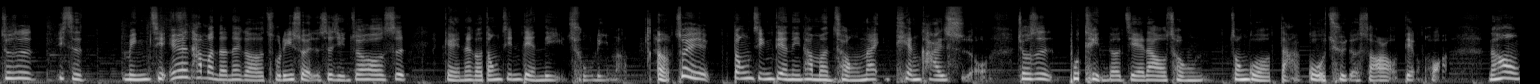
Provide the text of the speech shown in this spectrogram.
就是一直。民间，因为他们的那个处理水的事情，最后是给那个东京电力处理嘛。嗯，所以东京电力他们从那一天开始哦，就是不停的接到从中国打过去的骚扰电话，然后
